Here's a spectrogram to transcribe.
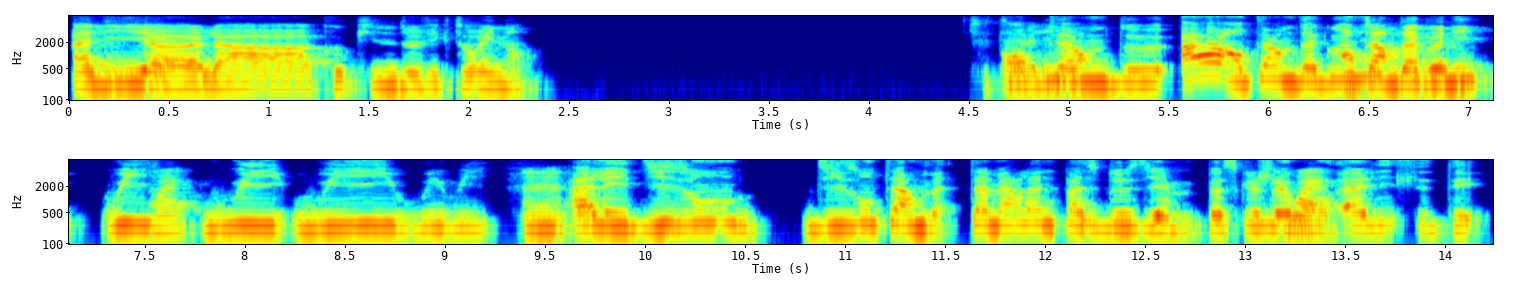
Ali, la copine de Victorine. En termes de ah en termes d'agonie? En termes d'agonie? Oui, oui, oui, oui, oui. Mm. Allez, disons, disons Tamerlan passe deuxième parce que j'avoue Ali c'était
